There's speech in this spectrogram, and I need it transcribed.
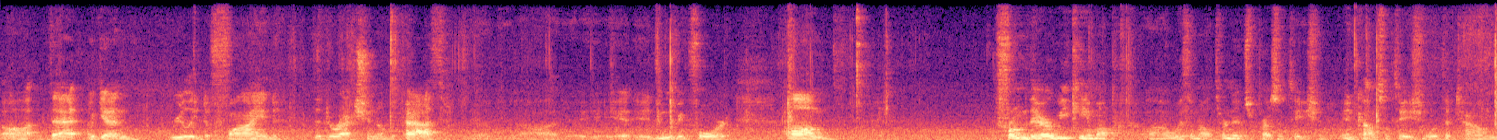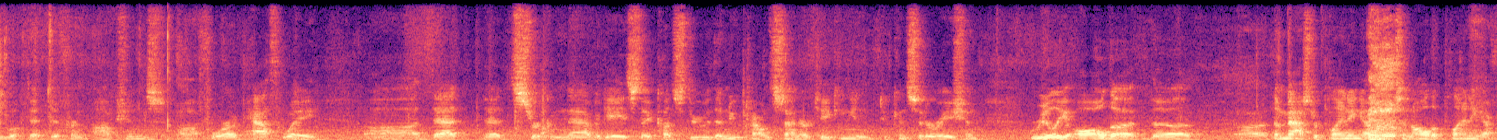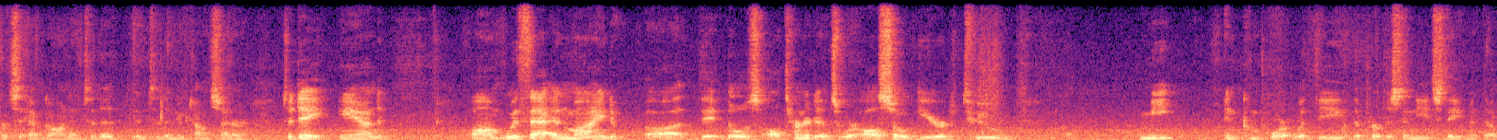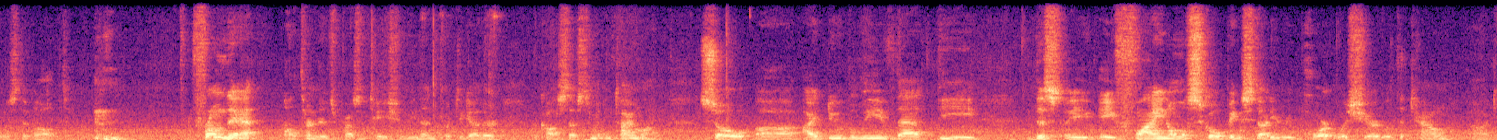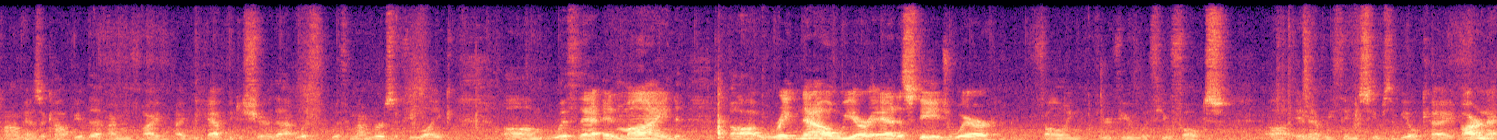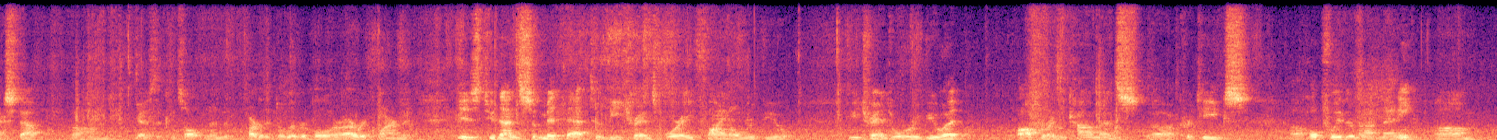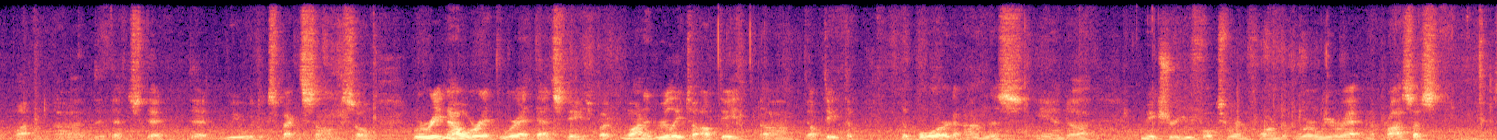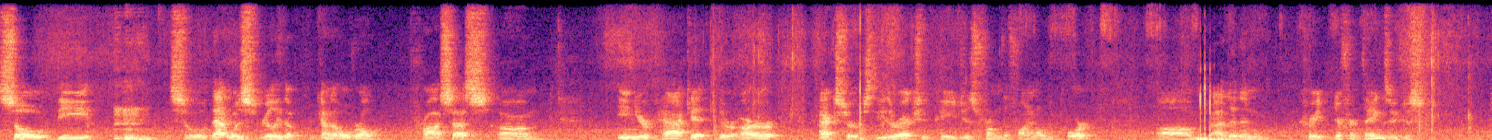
Uh, That, again, really defined the direction of the path uh, i- i- moving forward. Um, From there, we came up uh, with an alternatives presentation in consultation with the town. We looked at different options uh, for a pathway uh, that, that circumnavigates, that cuts through the new town center, taking into consideration really all the, the, uh, the master planning efforts and all the planning efforts that have gone into the, into the new town center to date. And um, With that in mind, uh, the- those alternatives were also geared to meet and comport with the, the purpose and need statement that was developed. From that alternatives presentation, we then put together a cost estimate and timeline. So uh, I do believe that the, This, a, a final scoping study report was shared with the town. Uh, Tom has a copy of that. I'm, I- I'd be happy to share that with, with members if you like. Um, With that in mind, uh, right now, we are at a stage where, following review with you folks, uh, and everything seems to be okay. Our next step, um, as the consultant and part of the deliverable or our requirement, is to then submit that to V-Trans for a final review. V-Trans will review it, offer any comments, uh, critiques. Uh, Hopefully, there are not many, um, but uh, that- that's, that, that we would expect some. So we're, right now, we're at, we're at that stage, but wanted really to update, um, update the, the board on this and uh, make sure you folks were informed of where we were at in the process. So the, so that was really the kind of overall process. Um, In your packet, there are excerpts, these are actually pages from the final report. Um, Rather than create different things, they're just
